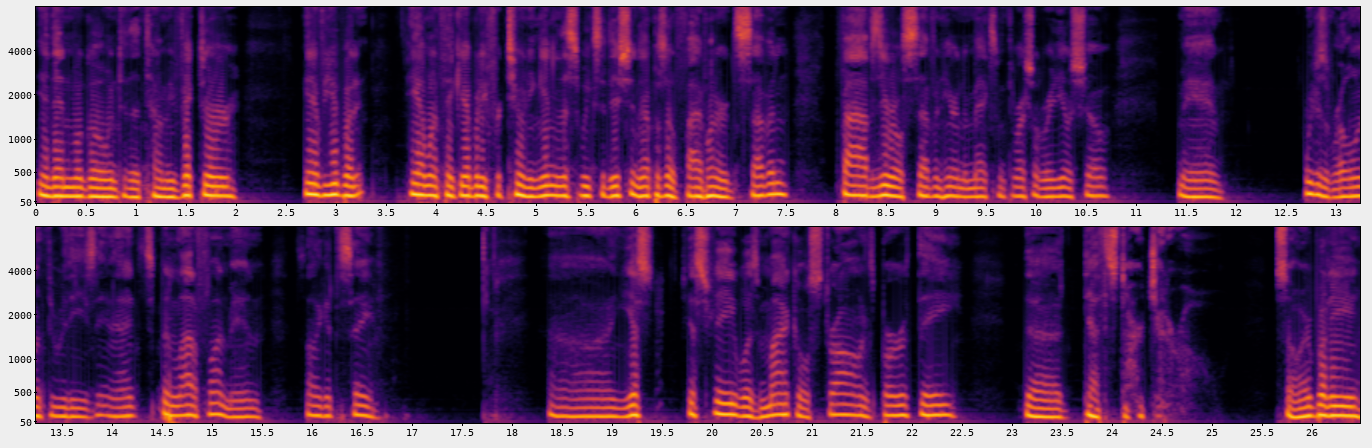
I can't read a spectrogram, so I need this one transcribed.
and then we'll go into the Tommy Victor interview. But hey, I want to thank everybody for tuning in to this week's edition, episode 507, 507 here in the Maximum Threshold Radio Show. Man, we're just rolling through these, and it's been a lot of fun, man. That's all I got to say. Uh, yes, yesterday was Michael Strong's birthday, the Death Star General. So everybody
